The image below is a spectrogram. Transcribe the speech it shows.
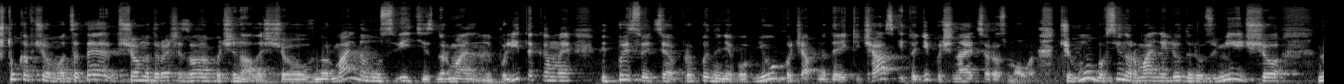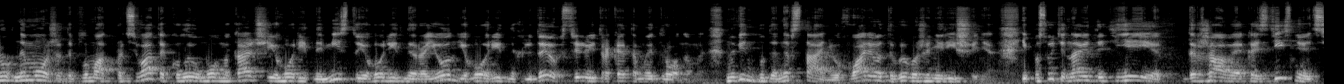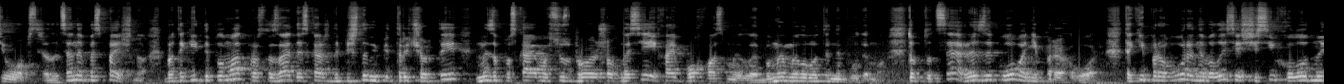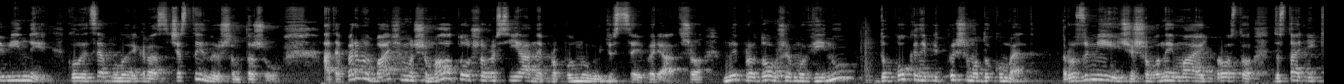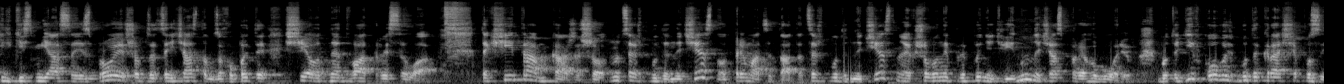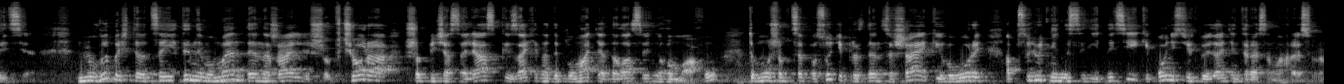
Штука в чому? Це те, що ми, до речі, з вами починали. Що в нормальному світі з нормальними політиками підписується припинення вогню, хоча б на деякий час, і тоді починаються розмови. Чому? Бо всі нормальні люди розуміють, що ну не може дипломат працювати, коли, умовно кажучи, його рідне місто, його рідний район, його рідних людей обстрілюють ракетами і дронами. Ну він буде не в стані ухвалювати виважені рішення. І по суті, навіть для тієї держави, яка здійснює ці обстріли, це небезпечно. Бо такий дипломат просто зайде і скаже, де пішли ви під три чорти. Ми запускаємо всю зброю, що в нас є, і хай Бог вас милує, бо ми милувати не будемо. Тобто, це ризиковані переговори. Такі переговори не велися з часів холодної війни, коли це було якраз частиною шантажу. А тепер ми бачимо, що мало того, що росіяни пропонують ось цей варіант, що ми продовжуємо війну, допоки не підпишемо документ. Розуміючи, що вони мають просто достатню кількість м'яса і зброї, щоб за цей час там захопити ще одне, два-три села. Так ще й Трамп каже, що ну це ж буде нечесно. От пряма цитата: це ж буде нечесно, якщо вони припинять війну на час переговорів, бо тоді в когось буде краща позиція. Ну вибачте, це єдиний момент, де на жаль, що вчора, що під час Аляски західна дипломатія дала сильного маху, тому що це по суті президент США, який говорить абсолютні несенітниці, які повністю відповідають інтересам агресора.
